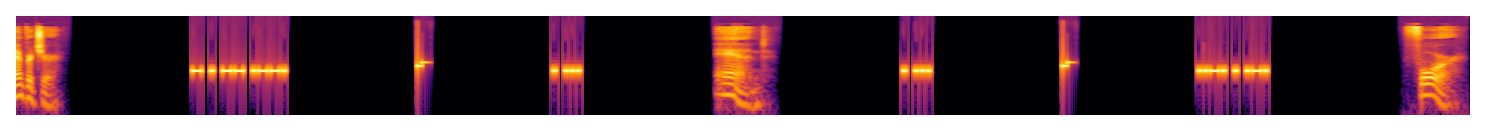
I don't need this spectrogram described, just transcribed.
Temperature. And. Four.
